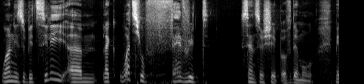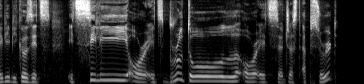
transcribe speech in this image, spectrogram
One is a bit silly. Um, like, what's your favorite censorship of them all? Maybe because it's, it's silly or it's brutal or it's uh, just absurd.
